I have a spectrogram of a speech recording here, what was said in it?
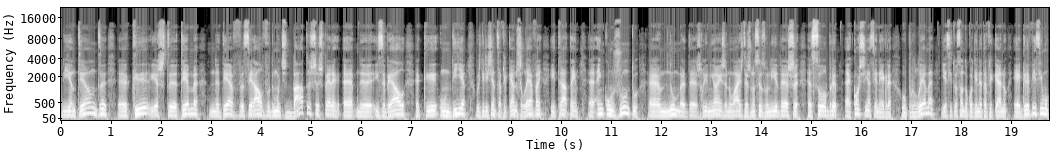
e entende que este tema deve ser alvo de muitos debates. Espera, Isabel, que um dia os dirigentes africanos levem e tratem em conjunto numa das reuniões anuais das Nações Unidas sobre a consciência negra. O problema e a situação do continente africano é gravíssimo.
